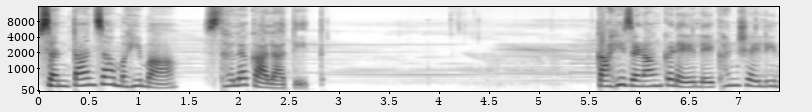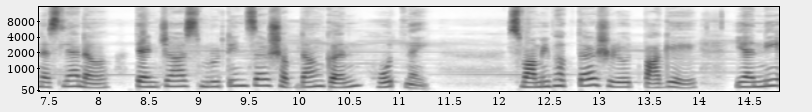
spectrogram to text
संतांचा महिमा स्थलकालातीत. काही जणांकडे लेखनशैली नसल्यानं त्यांच्या स्मृतींचं शब्दांकन होत नाही. स्वामीभक्त श्रीयुत पागे यांनी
